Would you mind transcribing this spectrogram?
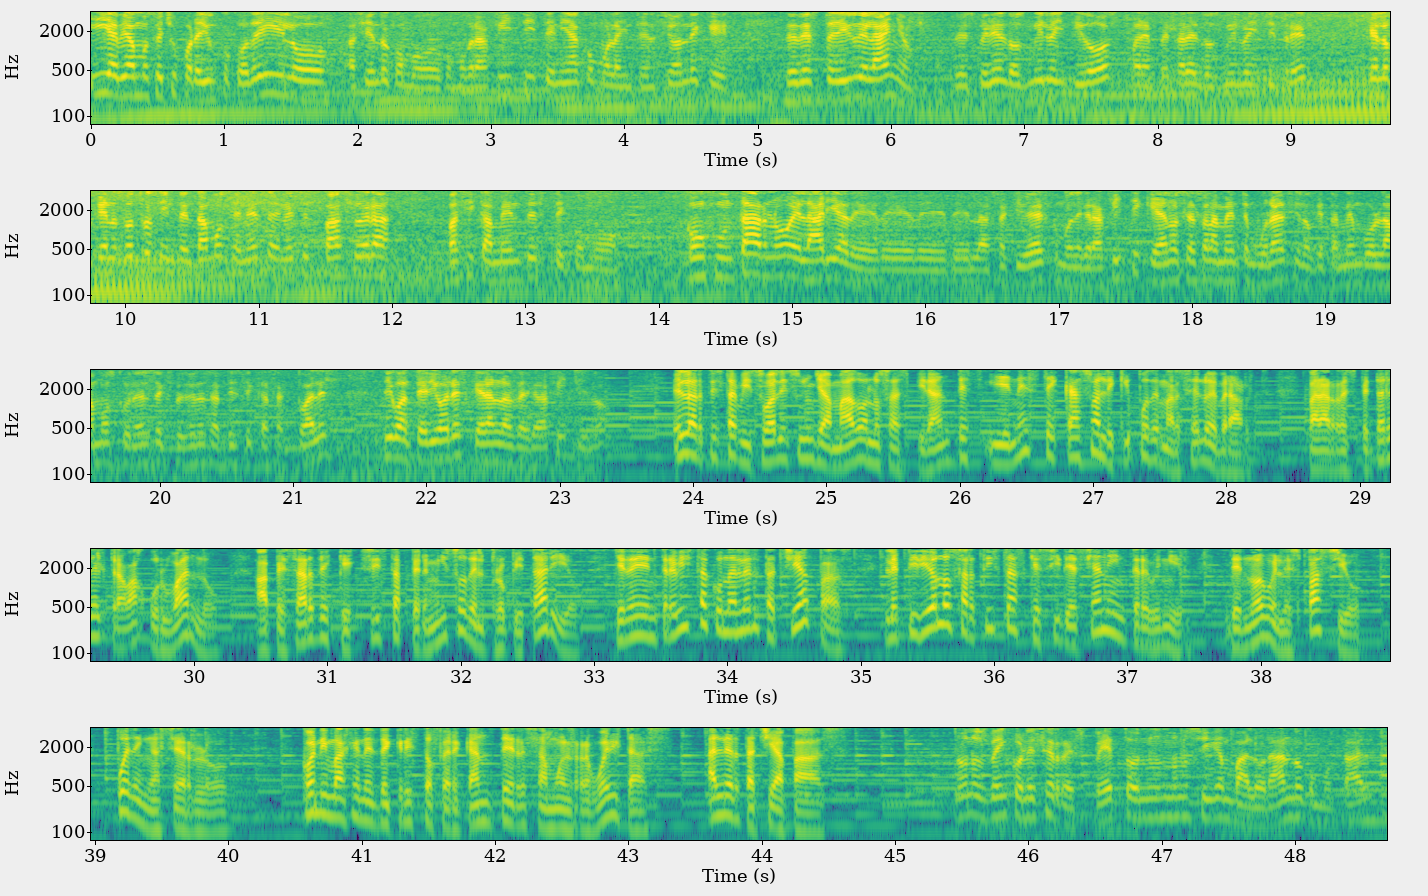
Y habíamos hecho por ahí un cocodrilo, haciendo como, como graffiti. Tenía como la intención de que de despedir del año, de despedir el 2022 para empezar el 2023, que lo que nosotros intentamos en ese, en ese espacio era básicamente este, como conjuntar ¿no? el área de, de, las actividades como de graffiti, que ya no sea solamente mural, sino que también volamos con esas expresiones artísticas actuales, digo anteriores, que eran las del graffiti. ¿no? El artista visual es un llamado a los aspirantes y en este caso al equipo de Marcelo Ebrard para respetar el trabajo urbano, a pesar de que exista permiso del propietario, quien en entrevista con Alerta Chiapas le pidió a los artistas que si desean intervenir de nuevo en el espacio, pueden hacerlo. Con imágenes de Christopher Canter, Samuel Revueltas, Alerta Chiapas. No nos ven con ese respeto, no, no nos siguen valorando como tal.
